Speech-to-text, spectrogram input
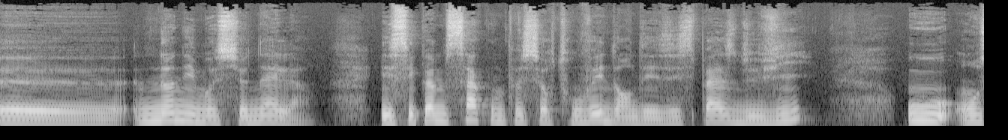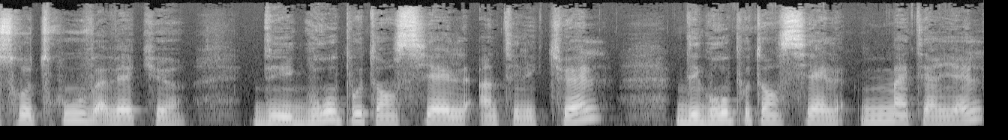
euh, non émotionnelle. Et c'est comme ça qu'on peut se retrouver dans des espaces de vie où on se retrouve avec euh, des gros potentiels intellectuels, des gros potentiels matériels,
